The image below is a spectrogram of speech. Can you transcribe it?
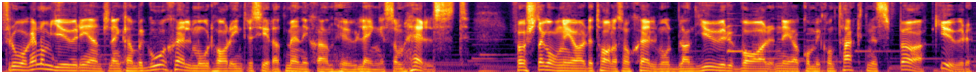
Frågan om djur egentligen kan begå självmord har intresserat människan hur länge som helst. Första gången jag hörde talas om självmord bland djur var när jag kom i kontakt med spökdjur,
